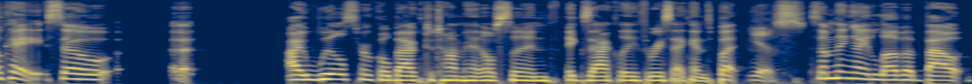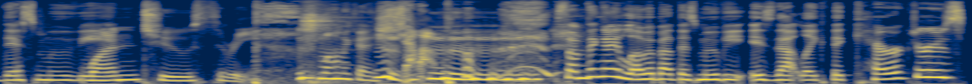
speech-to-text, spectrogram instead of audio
okay, so I will circle back to Tom Hiddleston in exactly three seconds, but Yes. something I love about this movie. One, two, three. Monica, shut up. Something I love about this movie is that like the characters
